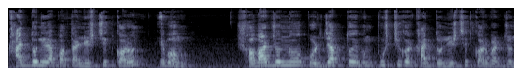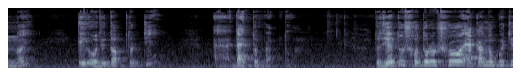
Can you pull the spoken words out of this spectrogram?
খাদ্য নিরাপত্তা নিশ্চিতকরণ এবং সবার জন্য পর্যাপ্ত এবং পুষ্টিকর খাদ্য নিশ্চিত করবার জন্যই এই অধিদপ্তরটি দায়িত্বপ্রাপ্ত। তো যেহেতু সতেরোশো একানব্বইটি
